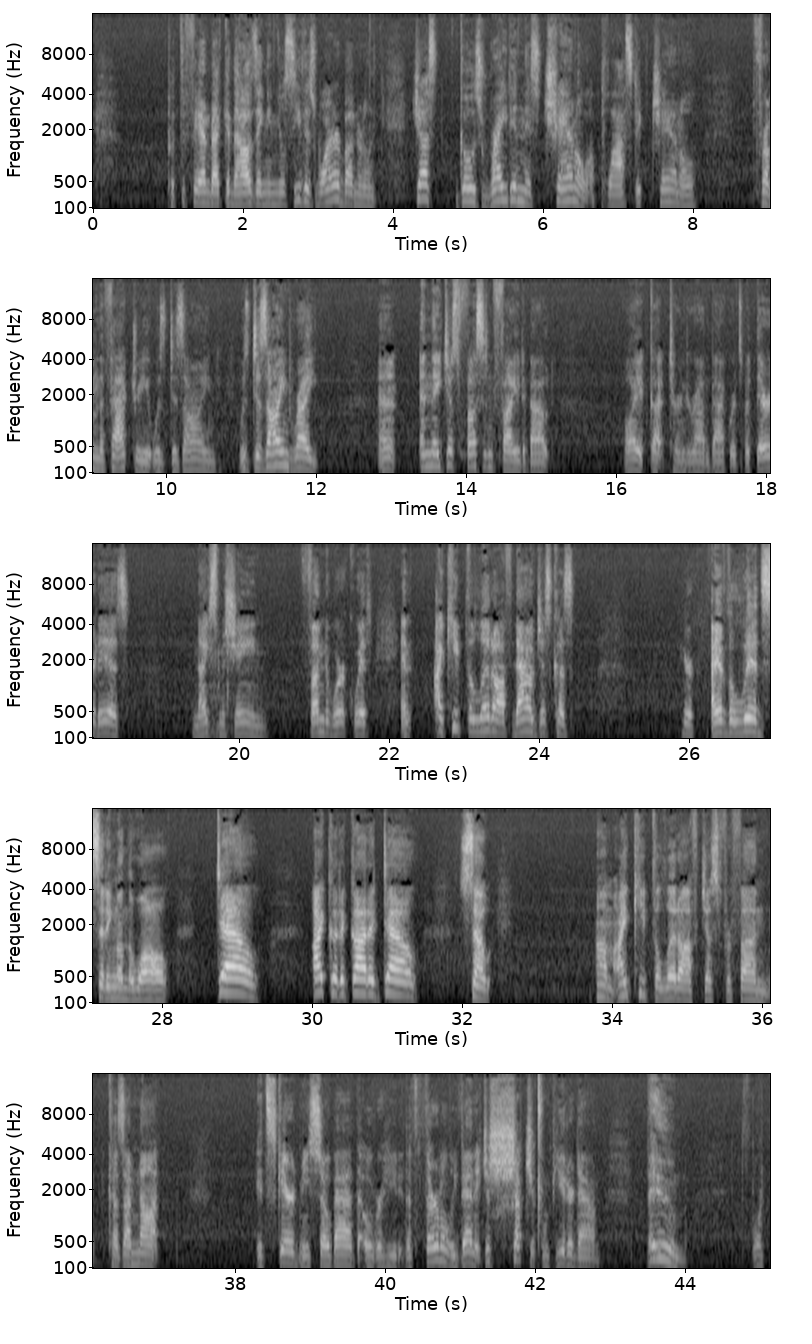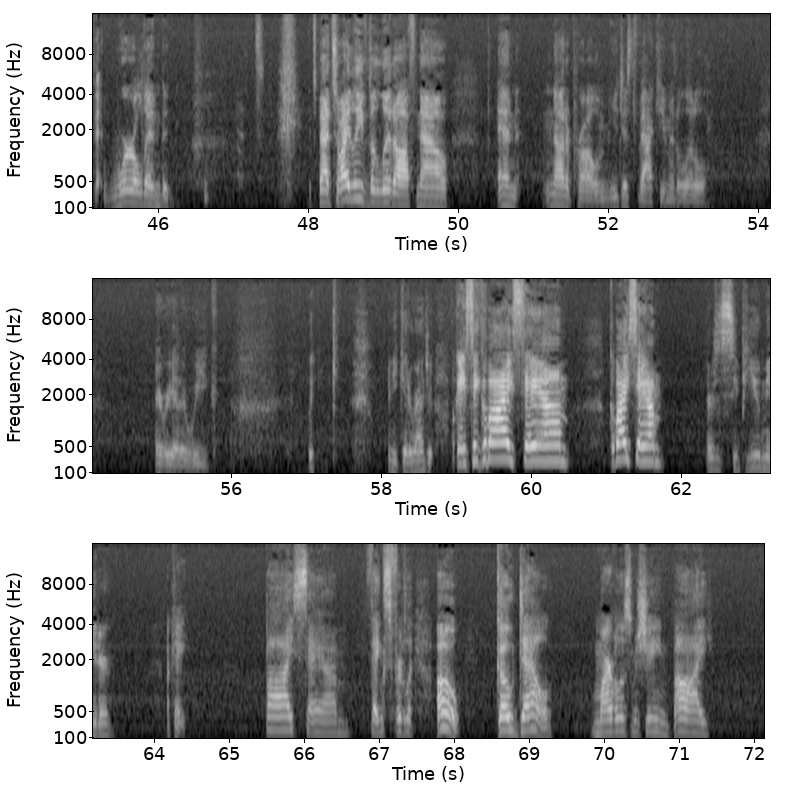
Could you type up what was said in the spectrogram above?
put the fan back in the housing, and you'll see this wire bundle just goes right in this channel, a plastic channel from the factory. It was designed. It was designed right. And and they just fuss and fight about why it got turned around backwards. But there it is. Nice machine. Fun to work with. And I keep the lid off now just because. Here, I have the lid sitting on the wall. Dell! I could have got a Dell! So, um, I keep the lid off just for fun because I'm not. It scared me so bad, the overheat. The thermal event, it just shuts your computer down. Boom! Like the world ended. it's bad. So I leave the lid off now, and not a problem. You just vacuum it a little every other week. When you get around to Okay, say goodbye, Sam! Goodbye, Sam! There's a CPU meter. Okay. Bye, Sam. Thanks for... oh, go Dell. Marvelous machine. Bye.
